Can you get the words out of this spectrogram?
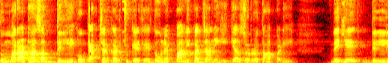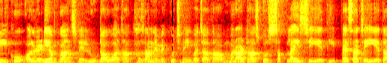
तो मराठा सब दिल्ली को कैप्चर कर चुके थे तो उन्हें पानीपत जाने की क्या ज़रूरत आ पड़ी? देखिए, दिल्ली को ऑलरेडी अफगान्स ने लूटा हुआ था, खजाने में कुछ नहीं बचा था। मराठास को सप्लाईज चाहिए थी, पैसा चाहिए था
